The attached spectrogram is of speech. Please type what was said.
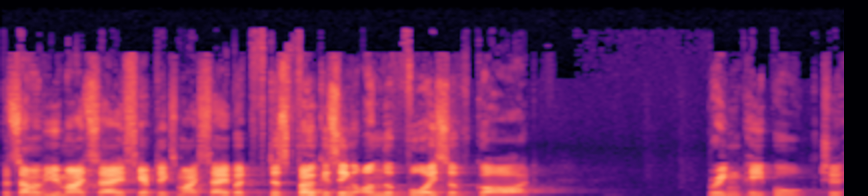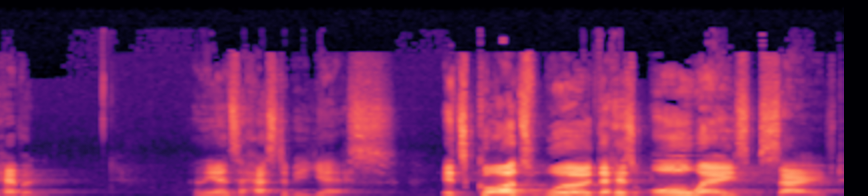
But some of you might say, skeptics might say, but just focusing on the voice of God bring people to heaven? And the answer has to be yes. It's God's word that has always saved.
